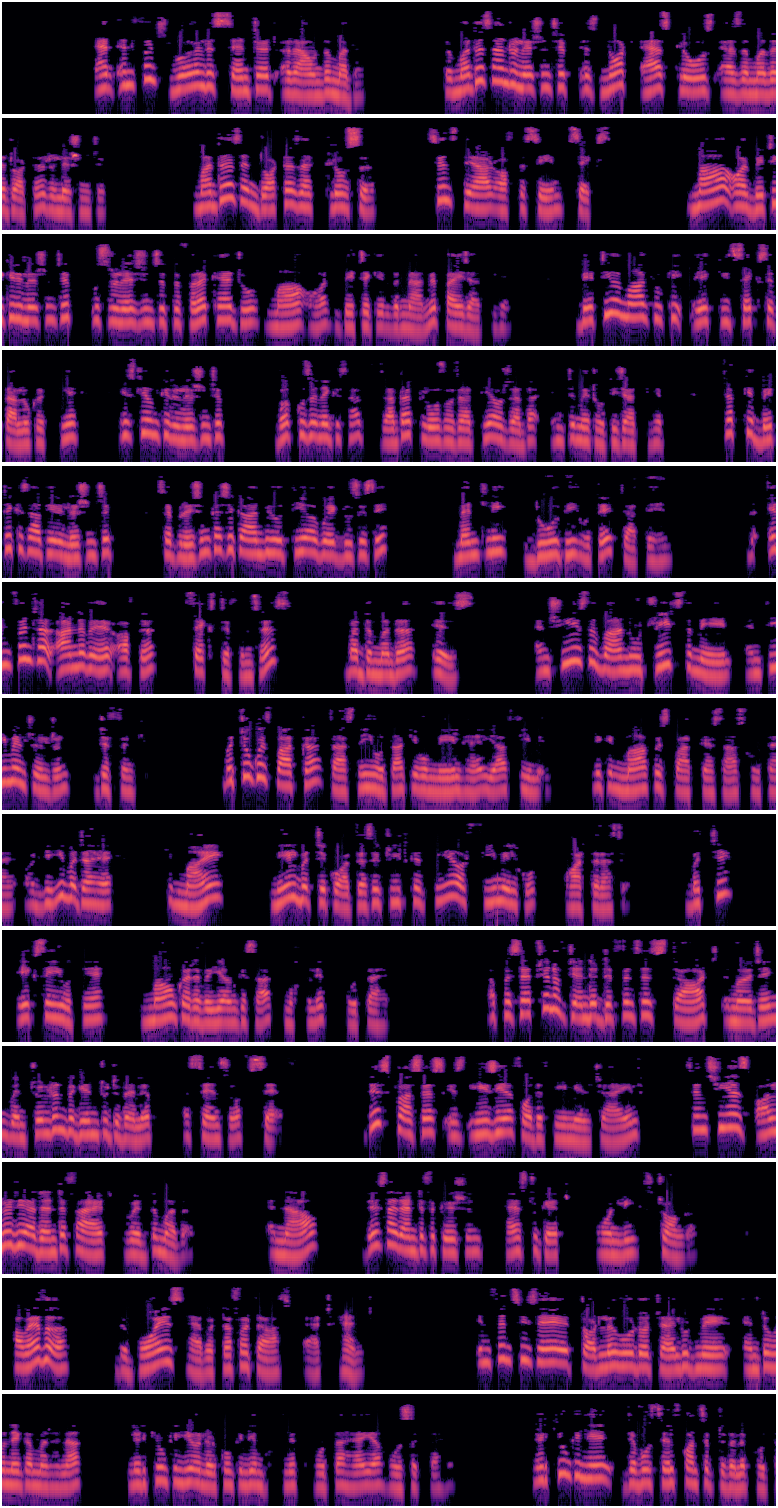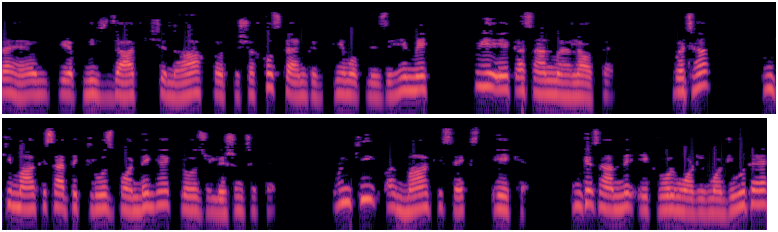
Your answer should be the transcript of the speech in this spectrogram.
mother mothers and relationship is not as close as a mother daughter relationship mothers and daughters are closer since they are of the same sex ماں اور بیٹی کی ریلیشن شپ اس ریلیشن شپ پہ فرق ہے جو ماں اور بیٹے کے درمیان میں پائی جاتی ہے بیٹی اور ماں کیونکہ ایک ہی سیکس سے تعلق رکھتی ہے اس لیے ان کی ریلیشن شپ وقت گزرنے کے ساتھ زیادہ کلوز ہو جاتی ہے اور زیادہ انٹیمیٹ ہوتی جاتی ہے جبکہ بیٹے کے ساتھ یہ ریلیشن شپ سیپریشن کا شکار بھی ہوتی ہے اور وہ ایک دوسرے سے مینٹلی دور بھی ہوتے جاتے ہیں دا انفینٹ انویئر آف دیکس ڈیف دا مدرس فیمل چلڈرنٹ بچوں کو اس بات کا احساس نہیں ہوتا کہ وہ میل ہے یا فیمل لیکن ماں کو اس بات کا احساس ہوتا ہے اور یہی وجہ ہے کہ مائیں میل بچے کو اور طرح سے ٹریٹ کرتی ہیں اور فیمل کو اور طرح سے بچے ایک سے ہی ہوتے ہیں ماؤں کا رویہ ان کے ساتھ مختلف ہوتا ہے perception of gender difference when children for the female child already identified with the mother and now this identification however boys have a tougher task at hand infancy سے ٹوڈلرہڈ اور چائلڈہڈ میں اینٹر ہونے کا مرحلہ لڑکیوں کے لیے اور لڑکوں کے لیے مختلف ہوتا ہے یا ہو سکتا ہے لڑکیوں کے لیے جب وہ سیلف کانسیپٹ ڈیولپ ہوتا ہے ان کی اپنی ذات کی شناخت اور تشخص قائم کرتی ہیں وہ اپنے ذہن میں تو یہ ایک آسان مرحلہ ہوتا ہے وجہ ان کی ماں کے ساتھ ایک کلوز بانڈنگ ہے کلوز ریلیشن شپ ہے ان کی اور ماں کی سیکس ایک ہے ان کے سامنے ایک رول ماڈل موجود ہے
